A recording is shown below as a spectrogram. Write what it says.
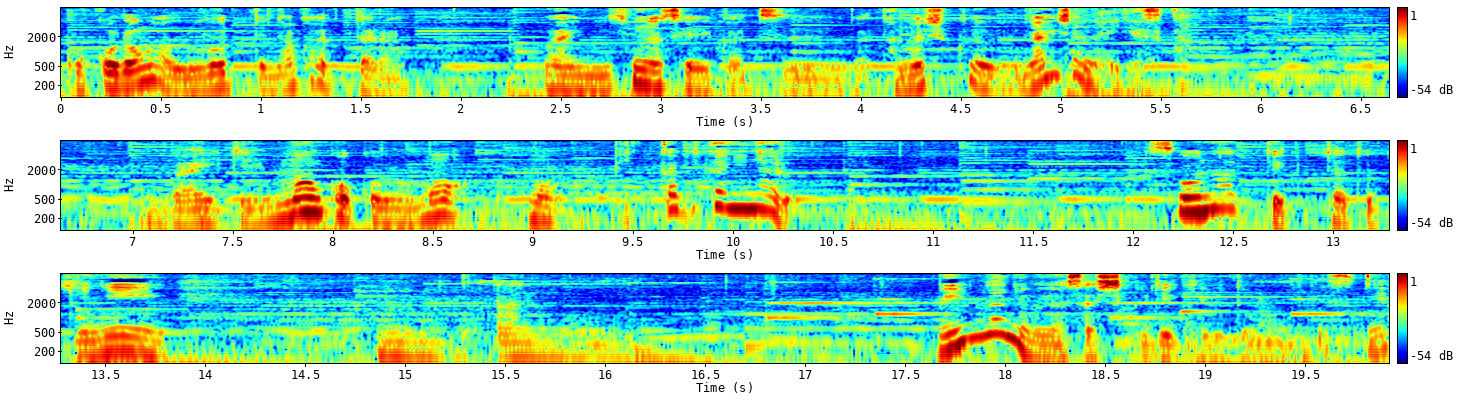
心が潤ってなかったら毎日の生活が楽しくないじゃないですか。外見も心ももうピッカピカになる。そうなってきた時に、うん、あのみんなにも優しくできると思うんですね。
